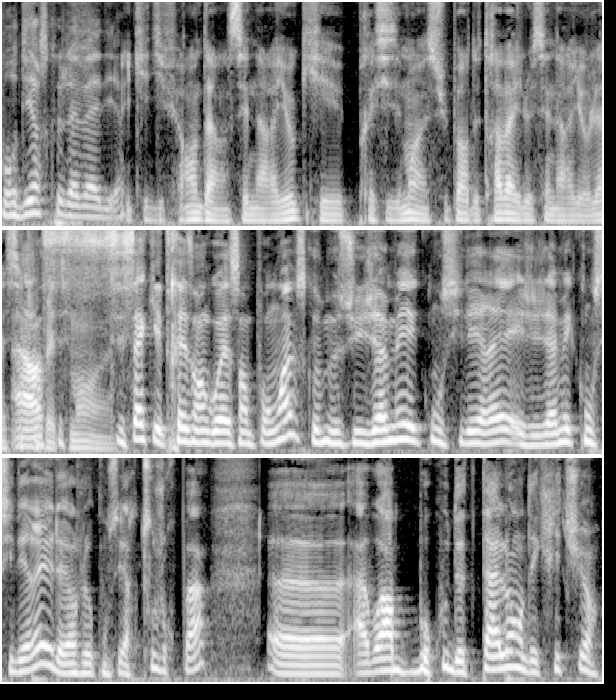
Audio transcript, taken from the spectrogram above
pour dire ce que j'avais à dire. Et qui est différent d'un scénario qui est précisément un support de travail, le scénario. Là, c'est complètement. C'est euh... ça qui est très angoissant pour moi, parce que je me suis jamais considéré, et j'ai jamais considéré, d'ailleurs je le considère toujours pas, euh, avoir beaucoup de talent d'écriture.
